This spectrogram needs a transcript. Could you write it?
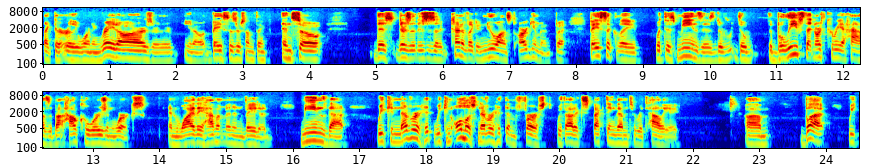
like their early warning radars or their you know bases or something. And so this there's a, this is a kind of like a nuanced argument, but basically what this means is the the the beliefs that North Korea has about how coercion works and why they haven't been invaded means that we can never hit we can almost never hit them first without expecting them to retaliate. Um, but we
